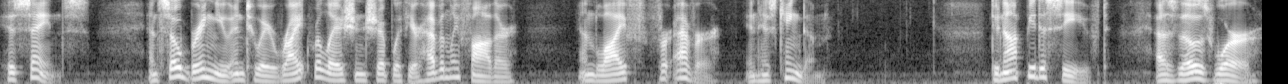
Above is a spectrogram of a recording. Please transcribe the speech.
his saints, and so bring you into a right relationship with your heavenly Father and life forever in his kingdom. Do not be deceived, as those were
